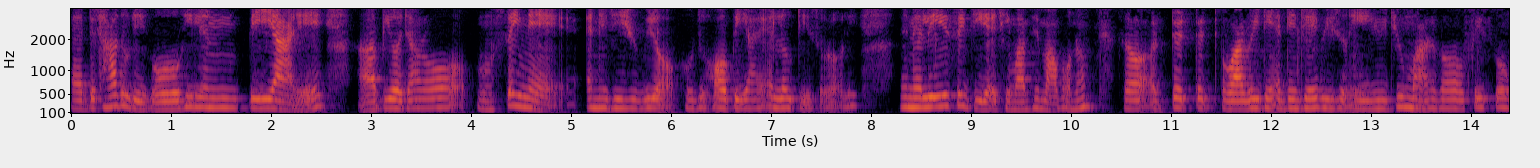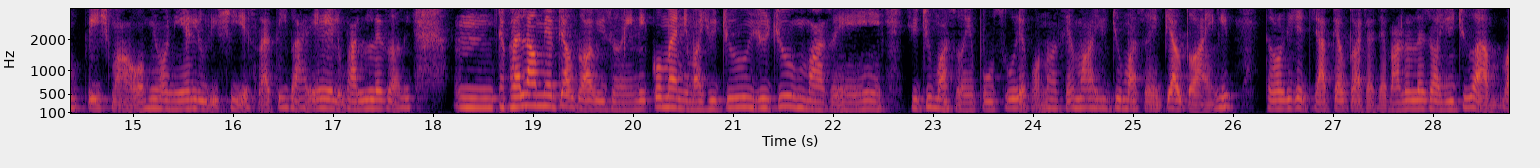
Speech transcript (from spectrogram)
အဲတခြားသူတွေကို healing ပေးရတယ်အာပြီးတော့ကြတော့စိတ်နဲ့ energy ယူပြီးတော့ဟိုဟောပေးရတဲ့အလုပ်တွေဆိုတော့လေနည်းနည်းလေးစိတ်ကြည်တဲ့အချိန်မှဖြစ်မှာပေါ့နော်ဆိုတော့ဟို reading အတင်ကျဲပြီးဆိုရင် YouTube မှာတော့ Facebook page မှာရောမျှော်နေတဲ့လူတွေရှိရဆိုတာသိပါတယ်လို့ဘာလို့လဲဆိုတော့လေอืมတပတ်လောက်မြတ်ပျောက်သွားပြီဆိုရင်လေ comment တွေမှာ YouTube YouTube မှာဆိုရင် YouTube မှာဆိုရင်ပို့ဆိုးတယ်ပေါ့နော်ဆရာမ YouTube မှာဆိုရင်ပျောက်သွားရင်လေတော်တော်လေးကြာကြာပျောက်သွားတတ်တယ်ဘာလို့လဲဆိုတော့ YouTube က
